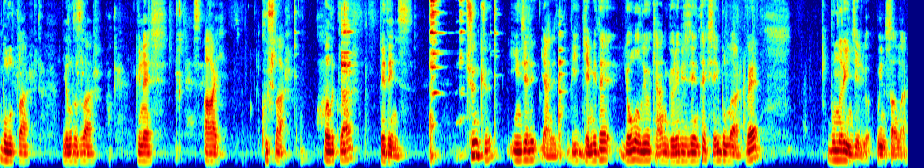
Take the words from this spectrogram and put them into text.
bulutlar, yıldızlar, güneş, ay, kuşlar, balıklar ve deniz. Çünkü inceli yani bir gemide yol alıyorken görebileceğin tek şey bunlar ve bunları inceliyor bu insanlar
